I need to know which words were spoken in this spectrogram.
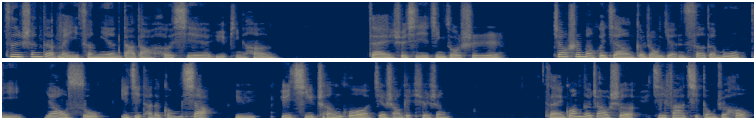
自身的每一层面达到和谐与平衡。在学习静坐时，教师们会将各种颜色的目的要素。以及它的功效与预期成果介绍给学生。在光的照射与激发启动之后，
